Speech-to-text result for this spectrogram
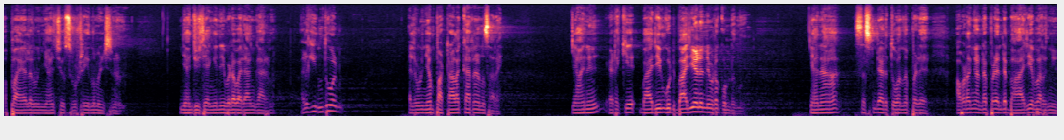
അപ്പോൾ അയാൾ ഞാൻ ശുശ്രൂഷ ചെയ്യുന്ന മനുഷ്യനാണ്. ഞാൻ ചോദിച്ചാൽ എങ്ങനെ ഇവിടെ വരാൻ കാരണം? അയാൾ ഹിന്ദുവാണ് അല്ലെങ്കിൽ ഞാൻ പട്ടാളക്കാരനാണ് സാറേ. ഞാൻ ഇടയ്ക്ക് ഭാര്യയും കൂടി ഭാര്യയാണ് എന്നെ ഇവിടെ കൊണ്ടുവന്നത്. ഞാൻ ആ സിസ്റ്ററിന്റെ അടുത്ത് വന്നപ്പോൾ അവിടെ കണ്ടപ്പോൾ എന്റെ ഭാര്യ പറഞ്ഞു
